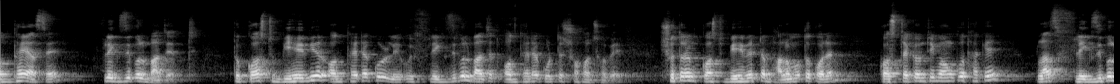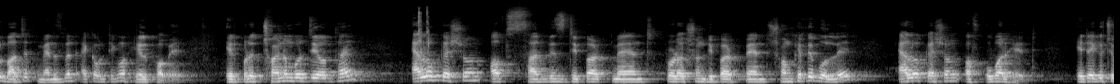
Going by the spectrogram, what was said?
অধ্যায় আছে ফ্লেক্সিবল বাজেট তো কস্ট বিহেভিয়ার অধ্যায়টা করলে ওই ফ্লেক্সিবল বাজেট অধ্যায়টা করতে সহজ হবে। সুতরাং কস্ট বিহেভিয়ারটা ভালো মতো করেন কস্ট অ্যাকাউন্টিং অঙ্ক থাকে প্লাস ফ্লেক্সিবল বাজেট ম্যানেজমেন্ট অ্যাকাউন্টিংও হেল্প হবে। এরপরে ছয় নম্বর যে অধ্যায় allocation of service department production department সংক্ষেপে বললে অ্যালোকেশন অফ ওভারহেড এটা কিছু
